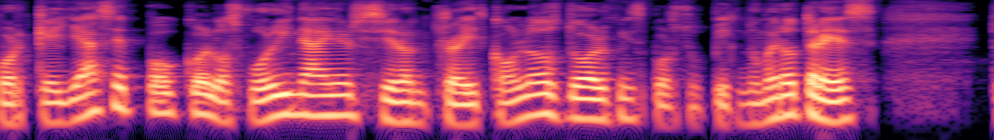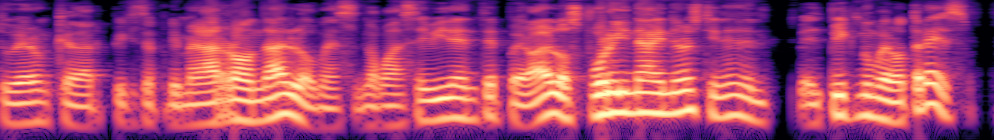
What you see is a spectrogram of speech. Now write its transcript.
porque ya hace poco los 49ers hicieron trade con los Dolphins por su pick número 3. Tuvieron que dar picks de primera ronda, lo más, lo más evidente, pero ahora los 49ers tienen el, pick número 3.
